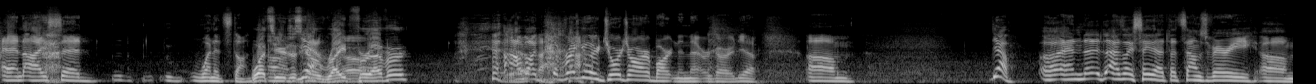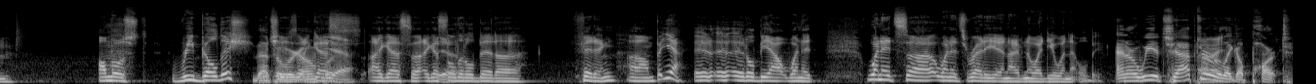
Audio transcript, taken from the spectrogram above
and I said when it's done. What? So you're Um, just yeah. gonna write forever? I'm a, a regular George R. R. Martin in that regard. Yeah, um, yeah. Uh, and uh, as I say that, that sounds very um, almost rebuildish. That's which what is, we're I guess, for. Yeah. I guess. Uh, I guess Yeah. a little bit uh, fitting. Um, but yeah, it, it, it'll be out when it when it's uh, when it's ready, and I have no idea when that will be. And are we a chapter All or like a part?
